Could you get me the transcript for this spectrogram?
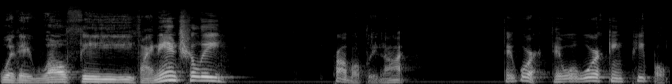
Were they wealthy financially? Probably not. They worked. They were working people.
